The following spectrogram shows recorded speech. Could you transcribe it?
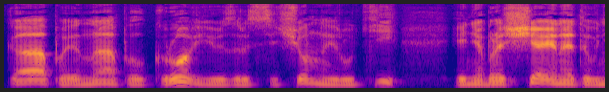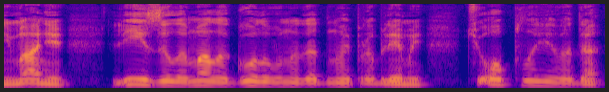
Капая на пол кровью из рассеченной руки и не обращая на это внимания, Лиза ломала голову над одной проблемой — теплая вода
